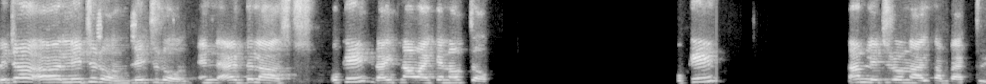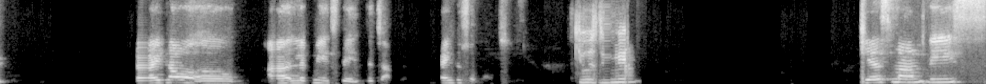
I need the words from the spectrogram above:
Beta, uh, later on, later on, and at the last. Okay, right now I cannot talk. Okay, um, later on I'll come back to you. Right now, uh, uh, let me explain the chapter. Thank you so much. Excuse me. Yes, ma'am, please.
